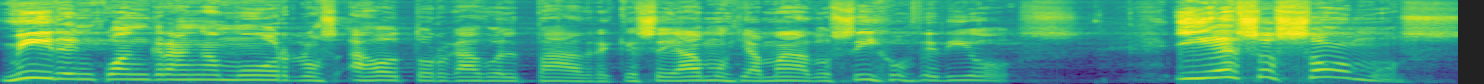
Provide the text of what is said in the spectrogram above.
Miren cuán gran amor nos ha otorgado el Padre, que seamos llamados hijos de Dios. Y eso somos.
